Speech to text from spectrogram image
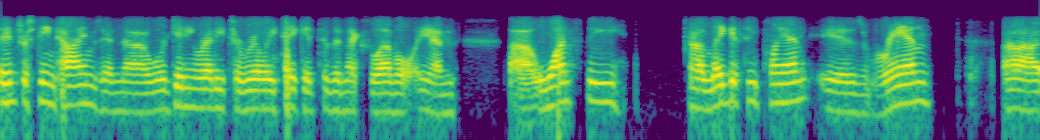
interesting times, and uh, we're getting ready to really take it to the next level. And uh, once the uh, legacy plan is ran uh,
